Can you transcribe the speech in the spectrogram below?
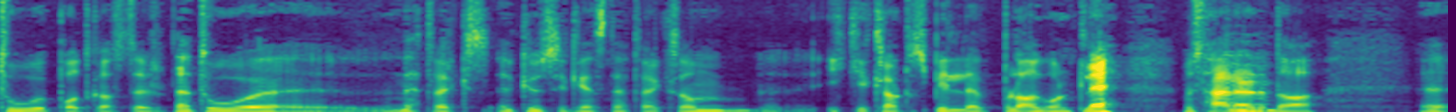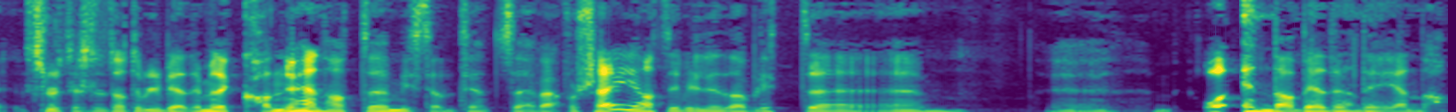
to podcaster, nei, to nettverk, nettverks, kunstig intelligens-nettverk som ikke klarte å spille på lag ordentlig. Mens her er det da eh, Sluttresultatet blir bedre. Men det kan jo hende at eh, hvis de hadde tjent seg hver for seg, at de ville da blitt eh, eh, Og enda bedre enn det igjen, da.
